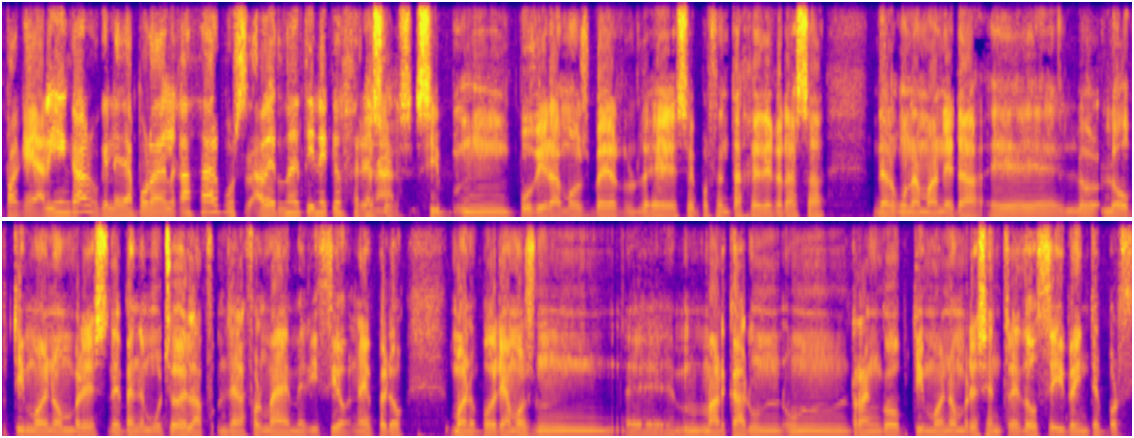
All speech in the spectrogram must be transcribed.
para que alguien, claro, que le da por adelgazar, pues a ver dónde tiene que frenar. Si mm, pudiéramos ver ese porcentaje de grasa, de alguna manera, eh, lo, óptimo en hombres depende mucho de la, de la forma de medición, pero bueno, podríamos mm, marcar un, un, rango óptimo en hombres entre 12 y 20%.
